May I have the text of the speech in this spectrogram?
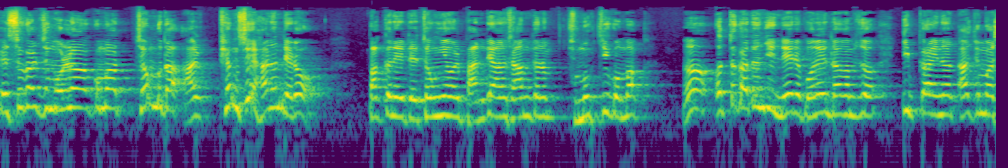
해석할 줄 몰라갖고 막 전부 다 알- 평소에 하는 대로 박근혜 대통령을 반대하는 사람들은 주먹 쥐고 막, 어, 어떡하든지 내려보내나가면서 입가에는 아주 막,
